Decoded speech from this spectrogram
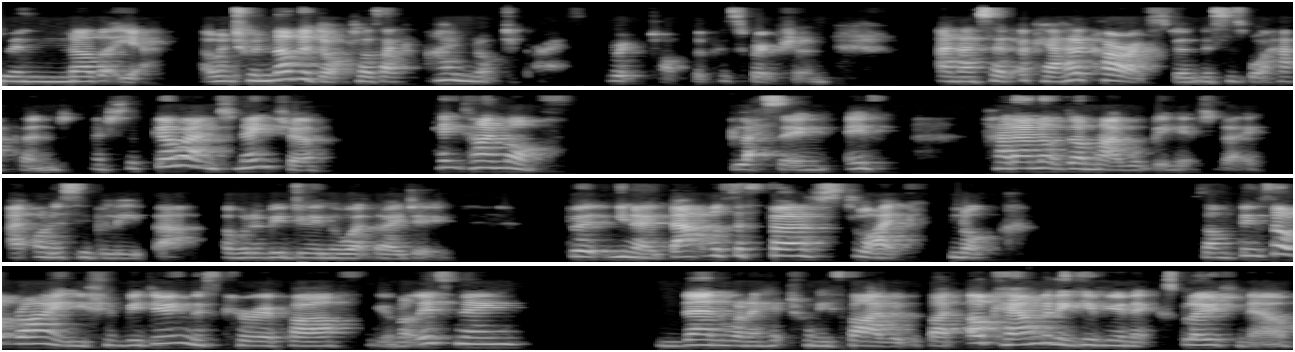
to another. Yeah, I went to another doctor. I was like, "I'm not depressed." Ripped off the prescription. And I said, okay, I had a car accident. This is what happened. And she said, go out into nature, take time off. Blessing. If had I not done that, I wouldn't be here today. I honestly believe that. I wouldn't be doing the work that I do. But you know, that was the first like knock. Something's not right. You shouldn't be doing this career path. You're not listening. Then when I hit 25, it was like, okay, I'm going to give you an explosion now.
